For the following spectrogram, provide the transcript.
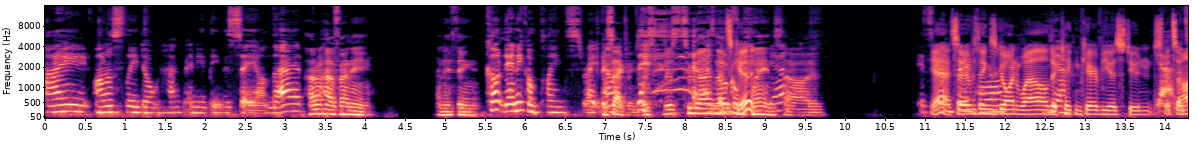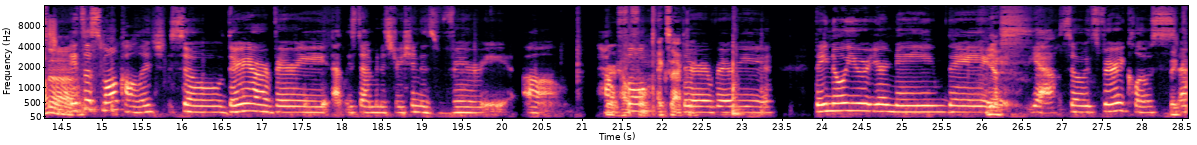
I honestly don't have anything to say on that. I don't have any anything Co- any complaints right now? exactly. Just, just to be honest, no That's good. complaints Yeah. about it. It's Yeah, so everything's cool. going well. They're Yeah. taking care of you as students. Yeah. It's It's, awesome. uh, It's a small college, so they are very. At least the administration is very um, Very helpful. helpful. Exactly. They're very. They know your your name. They Yes. yeah. So it's very close. They call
